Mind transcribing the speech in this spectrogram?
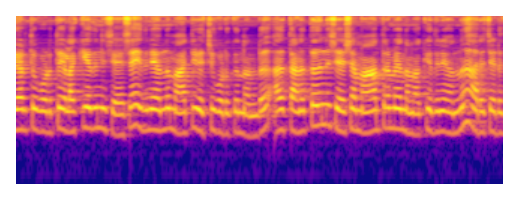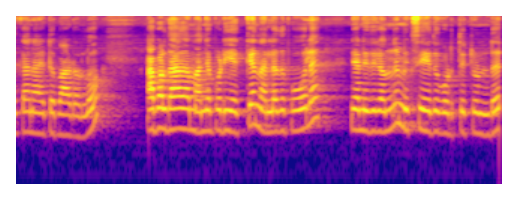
ചേർത്ത് കൊടുത്ത് ഇളക്കിയതിന് ശേഷം ഇതിനെ ഒന്ന് മാറ്റി വെച്ച് കൊടുക്കുന്നുണ്ട്. അത് തണുത്തതിന് ശേഷം മാത്രമേ നമുക്ക് ഇതിനെ ഒന്ന് അരച്ചെടുക്കാനായിട്ട് പാടുള്ളൂ. അപ്പോൾ ദാ മഞ്ഞൾപ്പൊടിയൊക്കെ നല്ലതുപോലെ ഞാൻ ഇതിലൊന്ന് മിക്സ് ചെയ്ത് കൊടുത്തിട്ടുണ്ട്.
